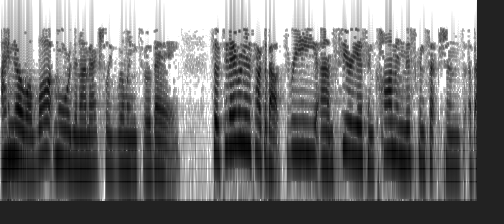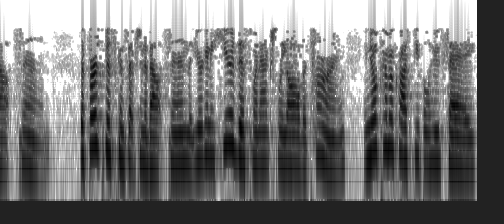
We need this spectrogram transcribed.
I know a lot more than I'm actually willing to obey. So today we're going to talk about three um, serious and common misconceptions about sin. The first misconception about sin that you're going to hear this one actually all the time, and you'll come across people who say,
